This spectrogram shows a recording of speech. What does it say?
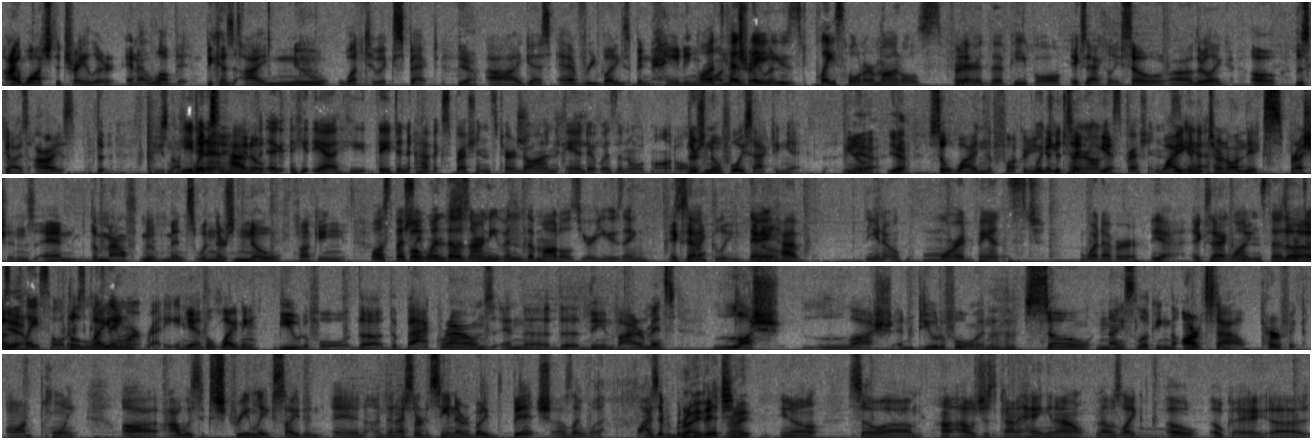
I watched the trailer and I loved it because I knew what to expect. Yeah. Uh, I guess everybody's been hating Well, it's on the because they used placeholder models for Yeah. the people. Exactly. So uh, they're like, "Oh, this guy's eyes. Th- he's not He wincing." didn't have, you know, uh, he, yeah, he they didn't have expressions turned on, and it was an old model. there's no voice acting yet. You know. Yeah, yeah. So why in the fuck are you Would going you to turn take on yeah, expressions? Why are you going to turn on the expressions and the mouth movements when there's no fucking well, especially when those aren't even the models you're using. So Exactly, you they know? have, you know, more advanced, whatever yeah exactly ones. Those the, were just Yeah. placeholders the because they weren't ready. Yeah, the lighting beautiful. The the backgrounds and the the the environments lush lush and beautiful and Mm-hmm. so nice looking. The art style perfect, on point. Uh, I was extremely excited, and, and then I started seeing everybody bitch. I was like, "What? Why is everybody Right, bitching?" right. You know. So um, I, I was just kind of hanging out, and I was like, "Oh, okay." Uh,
